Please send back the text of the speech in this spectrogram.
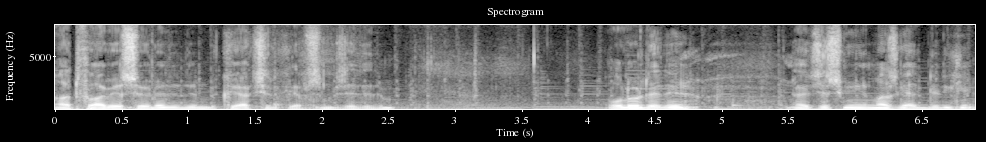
Atıf abiye söyle dedim bir kıyakçılık yapsın bize dedim. Olur dedi. Ertesi gün Yılmaz geldi dedi ki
